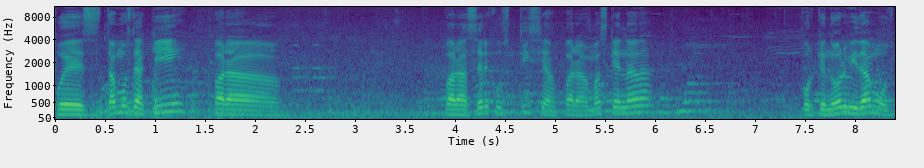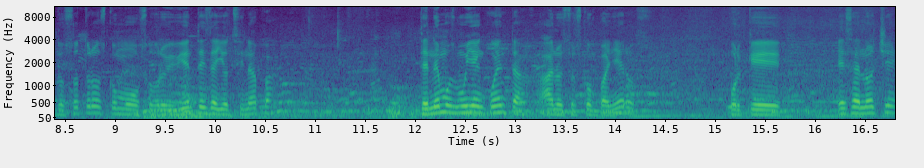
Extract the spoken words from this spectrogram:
Pues estamos de aquí para, para hacer justicia, para más que nada, porque no olvidamos, nosotros como sobrevivientes de Ayotzinapa, tenemos muy en cuenta a nuestros compañeros, porque esa noche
